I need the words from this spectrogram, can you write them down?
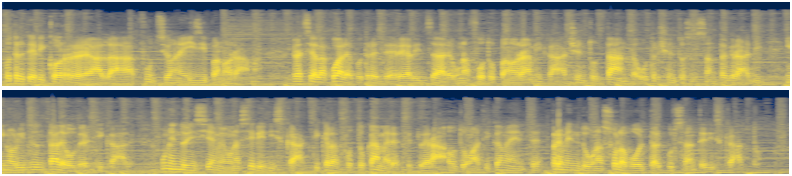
potrete ricorrere alla funzione Easy Panorama, grazie alla quale potrete realizzare una foto panoramica a 180 o 360 gradi in orizzontale o verticale, unendo insieme una serie di scatti che la fotocamera effettuerà automaticamente premendo una sola volta il pulsante di scatto.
